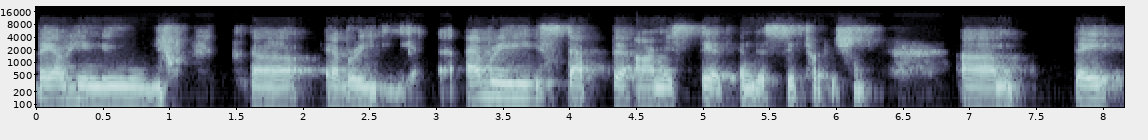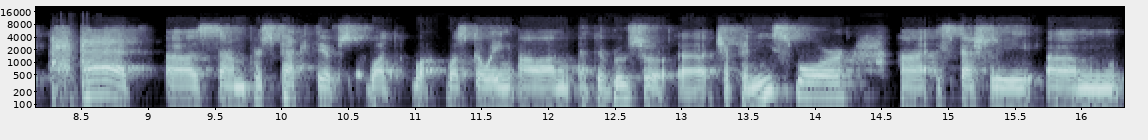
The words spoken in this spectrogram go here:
there he knew uh, every every step the armies did in this situation. Um, they had uh, some perspectives what, what was going on at the Russo-Japanese uh, War, uh, especially um,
